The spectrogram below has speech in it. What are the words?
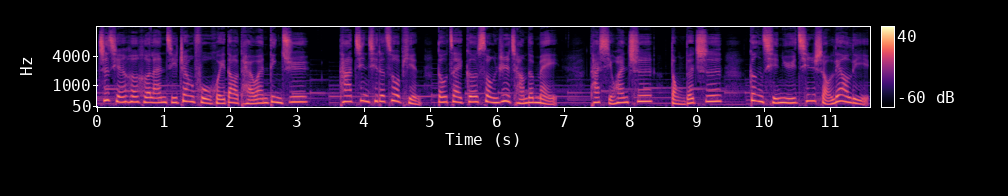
之前和荷兰籍丈夫回到台湾定居。她近期的作品都在歌颂日常的美。她喜欢吃，懂得吃，更勤于亲手料理。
